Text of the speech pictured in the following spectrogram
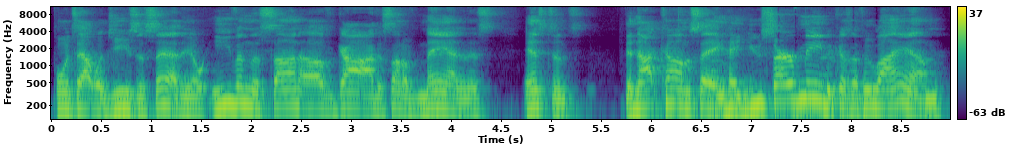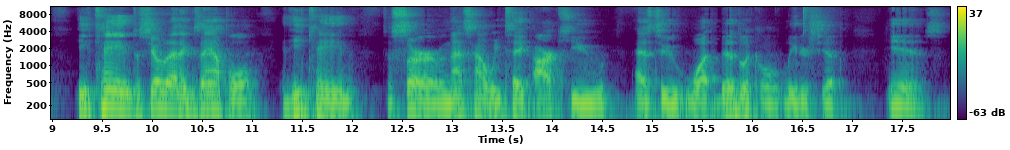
points out what Jesus said. You know, even the Son of God, the Son of Man in this instance, did not come saying, Hey, you serve me because of who I am. He came to show that example and he came to serve. And that's how we take our cue as to what biblical leadership is.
